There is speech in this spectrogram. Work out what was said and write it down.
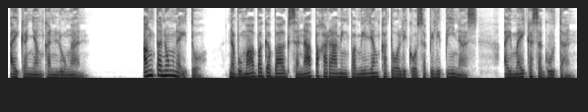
ay kanyang kanlungan? Ang tanong na ito, na bumabagabag sa napakaraming pamilyang katoliko sa Pilipinas, ay may kasagutan.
